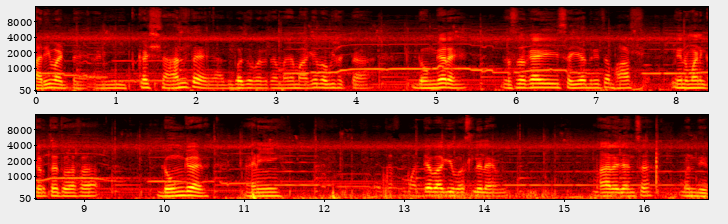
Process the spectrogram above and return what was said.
भारी भारी वाटतंय आणि इतकं शांत आहे आजूबाजूपर्यंत माझ्या मागे बघू शकता डोंगर आहे. जसं काही सह्याद्रीचा भास निर्माण करतोय तो असा डोंगर आणि मध्यभागी बसलेलं आहे महाराजांचं मंदिर.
